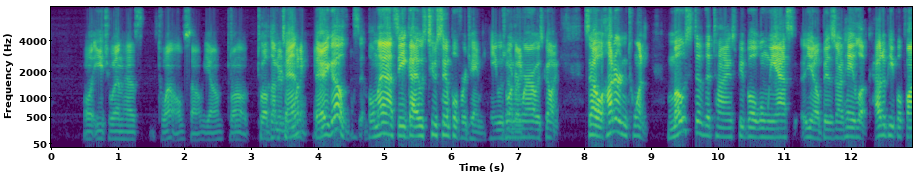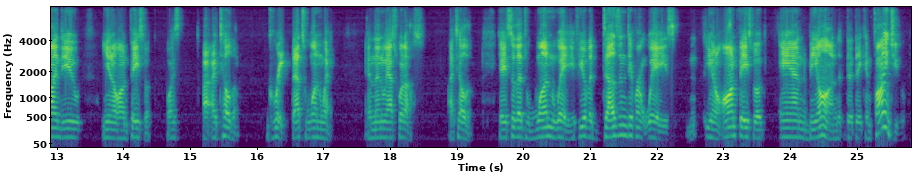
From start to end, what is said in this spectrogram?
Well, each one has twelve, so yeah, twelve. 12 times 10? 120, yeah. There you go. Simple math. See, guy, it was too simple for Jamie. He was wondering where I was going. So 120. Most of the times, people, when we ask, you know, business owners, hey, look, how do people find you, you know, on Facebook? Well, I, I tell them, great, that's one way. And then we ask, what else? I tell them. Okay, so that's one way. If you have a dozen different ways, you know, on Facebook and beyond that they can find you,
